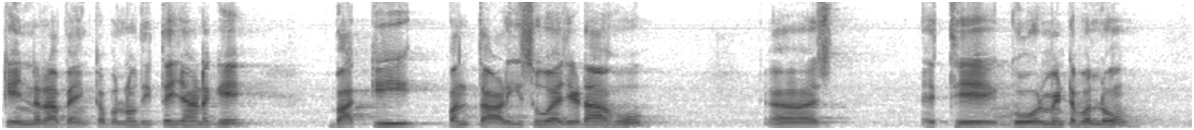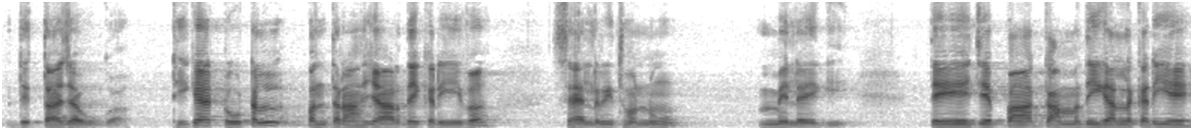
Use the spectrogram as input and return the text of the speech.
ਕੇਨਰਾ ਬੈਂਕ ਵੱਲੋਂ ਦਿੱਤੇ ਜਾਣਗੇ। ਬਾਕੀ 4500 ਹੈ ਜਿਹੜਾ ਉਹ ਇੱਥੇ ਗਵਰਨਮੈਂਟ ਵੱਲੋਂ ਦਿੱਤਾ ਜਾਊਗਾ, ਠੀਕ ਹੈ? ਟੋਟਲ 15000 ਦੇ ਕਰੀਬ ਸੈਲਰੀ ਤੁਹਾਨੂੰ ਮਿਲੇਗੀ। ਤੇ ਜੇ ਆਪਾਂ ਕੰਮ ਦੀ ਗੱਲ ਕਰੀਏ,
